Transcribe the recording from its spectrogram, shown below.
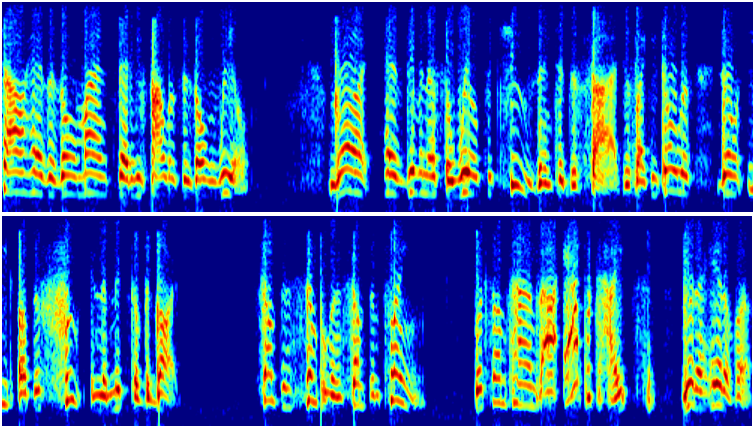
child has his own mindset. He follows his own will. God has given us the will to choose and to decide. Just like he told us, don't eat of the fruit in the midst of the garden. Something simple and something plain. But sometimes our appetites get ahead of us.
